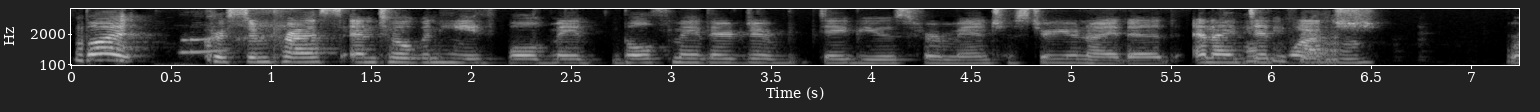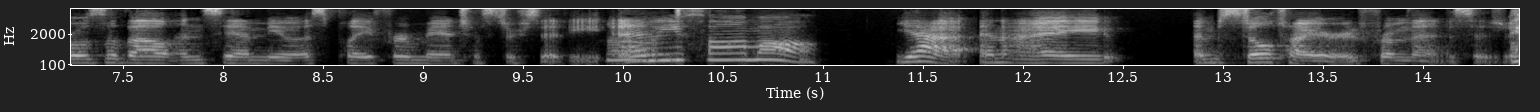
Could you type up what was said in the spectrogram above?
but Christen Press and Tobin Heath both made both made their de- debuts for Manchester United, and I did watch Rose Lavelle and Sam Mewis play for Manchester City. Oh, and you saw them all. Yeah, and I am still tired from that decision.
